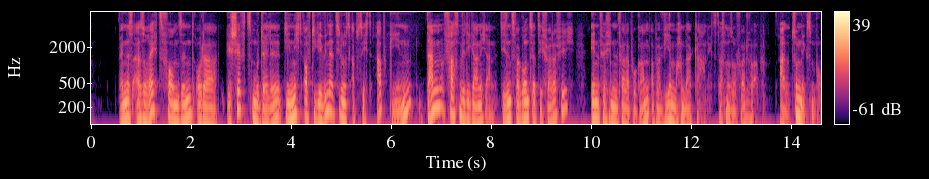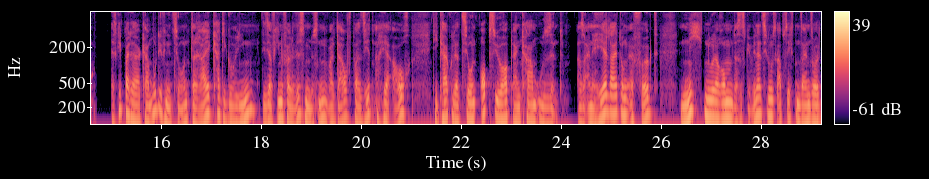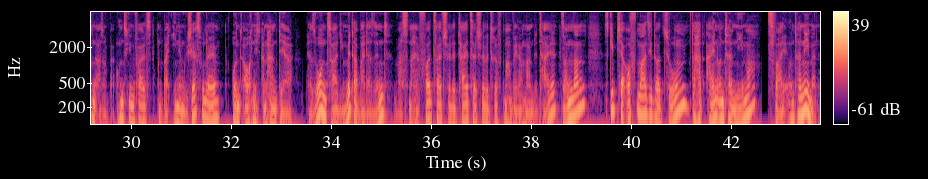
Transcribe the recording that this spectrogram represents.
Wenn es also Rechtsformen sind oder Geschäftsmodelle, die nicht auf die Gewinnerzielungsabsicht abgehen, dann fassen wir die gar nicht an. Die sind zwar grundsätzlich förderfähig in verschiedenen Förderprogrammen, aber wir machen da gar nichts. Das nur sofort vorab. Also zum nächsten Punkt. Es gibt bei der KMU-Definition drei Kategorien, die Sie auf jeden Fall wissen müssen, weil darauf basiert nachher auch die Kalkulation, ob Sie überhaupt ein KMU sind. Also eine Herleitung erfolgt nicht nur darum, dass es Gewinnerzielungsabsichten sein sollten, also bei uns jedenfalls und bei Ihnen im Geschäftsmodell und auch nicht anhand der Personenzahl, die Mitarbeiter sind, was nachher Vollzeitstelle, Teilzeitstelle betrifft, machen wir nochmal im Detail, sondern es gibt ja oft mal Situationen, da hat ein Unternehmer zwei Unternehmen.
